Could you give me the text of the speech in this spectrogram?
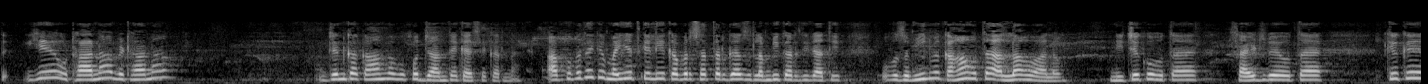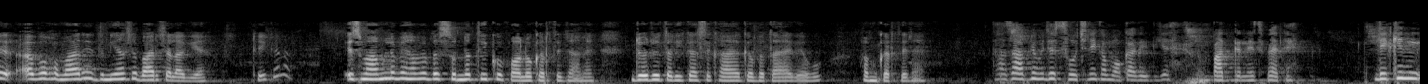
تو یہ اٹھانا، بٹھانا جن کا کام ہے وہ خود جانتے کیسے کرنا ہے۔ آپ کو پتا ہے کہ میت کے لیے قبر ستر گز لمبی کر دی جاتی۔ وہ زمین میں کہاں ہوتا ہے؟ اللہ عالم نیچے کو ہوتا ہے، سائڈ میں ہوتا ہے۔ کیونکہ اب وہ ہماری دنیا سے باہر چلا گیا ہے۔ ٹھیک ہے نا؟ اس معاملے میں ہمیں بس سنت ہی کو فالو کرتے جانا ہے۔ جو جو طریقہ سکھایا گیا، بتایا گیا، وہ ہم کرتے جائیں۔ تازہ، آپ نے مجھے سوچنے کا موقع دے دیا بات کرنے سے پہلے۔ لیکن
